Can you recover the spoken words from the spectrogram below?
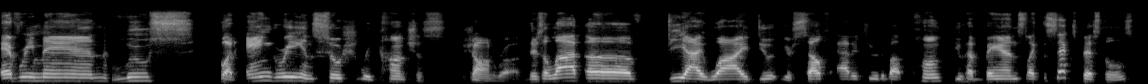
everyman, loose, but angry and socially conscious genre. There's a lot of DIY, do it yourself attitude about punk. You have bands like the Sex Pistols.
